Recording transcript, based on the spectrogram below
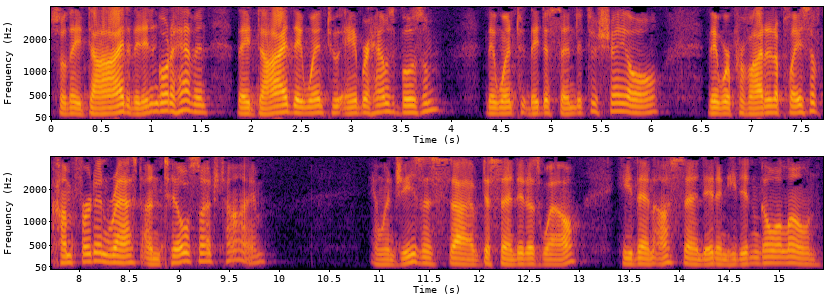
So they died. They didn't go to heaven. They died. They went to Abraham's bosom. They went to, they descended to Sheol. They were provided a place of comfort and rest until such time. And when Jesus uh, descended as well, he then ascended and he didn't go alone.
